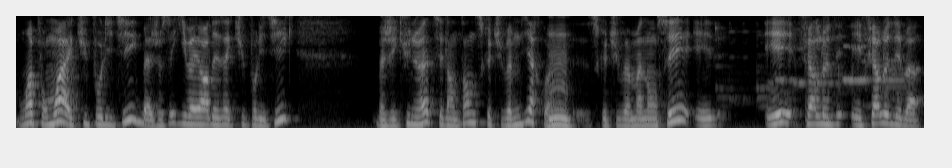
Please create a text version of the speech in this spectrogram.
Moi, pour moi, actu politique, ben, je sais qu'il va y avoir des actus politiques. Ben, j'ai qu'une hâte, c'est d'entendre ce que tu vas me dire, quoi, Mm. ce que tu vas m'annoncer et et faire le et faire le débat.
